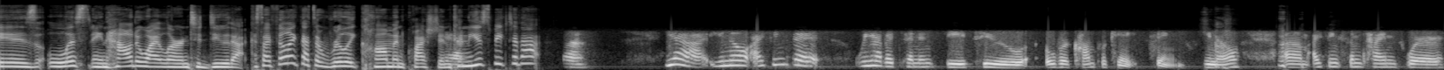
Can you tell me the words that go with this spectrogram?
is listening. How do I learn to do that? Because I feel like that's a really common question. Yeah. Can you speak to that? Yeah. Yeah, you know, I think that we have a tendency to overcomplicate things, you know? um, I think sometimes we're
